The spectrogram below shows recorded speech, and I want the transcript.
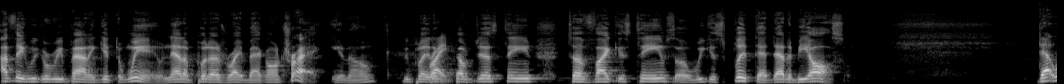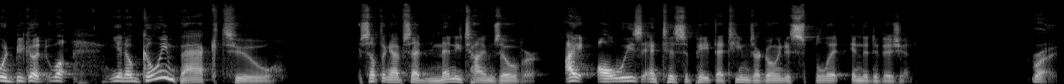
I think we can rebound and get the win, and that'll put us right back on track. You know, we played Right. a tough Jets team, tough Vikings team, so we can split that. That'd be awesome. That would be good. Well, you know, going back to something I've said many times over, I always anticipate that teams are going to split in the division. Right.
